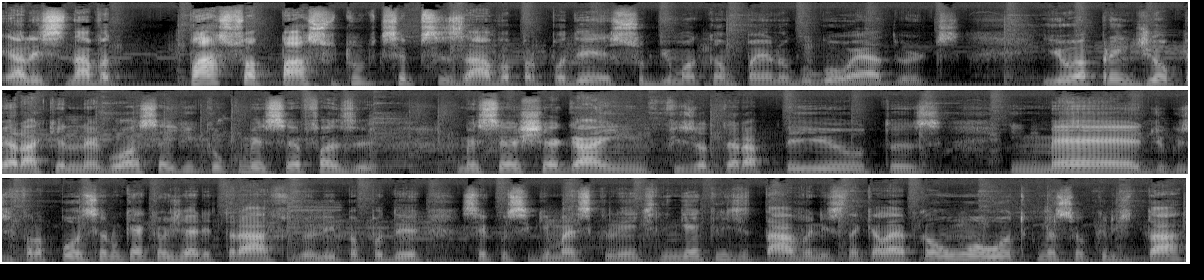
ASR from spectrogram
Ela ensinava passo a passo tudo que você precisava para poder subir uma campanha no Google AdWords. E eu aprendi a operar aquele negócio, aí o que, que eu comecei a fazer? Comecei a chegar em fisioterapeutas, em médicos, e falar, pô, você não quer que eu gere tráfego ali para poder você conseguir mais clientes? Ninguém acreditava nisso naquela época, um ou outro começou a acreditar,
